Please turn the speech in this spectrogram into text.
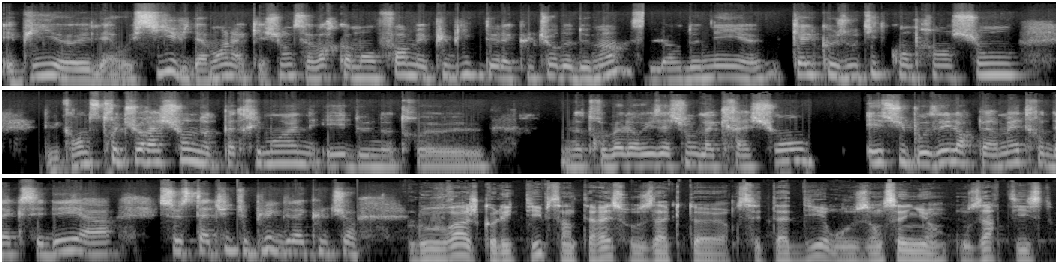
Et puis, euh, il y a aussi évidemment la question de savoir comment on forme les publics de la culture de demain, leur donner euh, quelques outils de compréhension, des grandes structurations de notre patrimoine et de notre, notre valorisation de la création est supposé leur permettre d'accéder à ce statut public de la culture. L'ouvrage collectif s'intéresse aux acteurs, c'est-à-dire aux enseignants, aux artistes,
